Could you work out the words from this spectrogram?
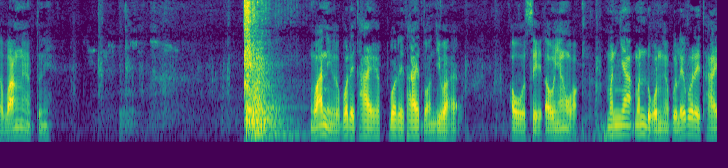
ระวังนะครับตัวนี้ว่านนี่ครับบ่ได้ทายครับบ่ได้ทายตอนที่ว่า เอาเศษเอายังออก มันยะมันโดนครับก็เลยบ่ได้ทาย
